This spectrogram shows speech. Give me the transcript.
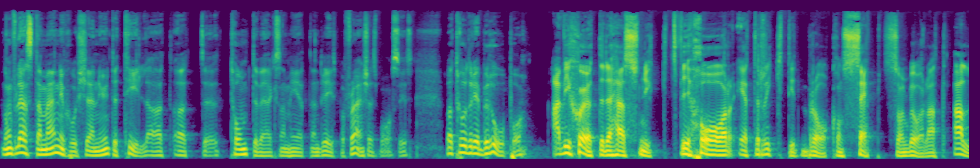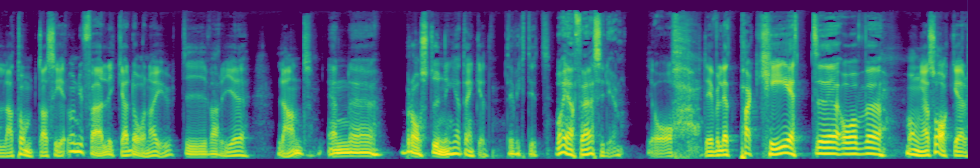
De flesta människor känner ju inte till att, att eh, tomteverksamheten drivs på franchisebasis. Vad tror du det beror på? Ja, vi sköter det här snyggt. Vi har ett riktigt bra koncept som gör att alla tomtar ser ungefär likadana ut i varje land. En eh, bra styrning helt enkelt. Det är viktigt. Vad är affärsidén? Ja, det är väl ett paket eh, av eh, många saker.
